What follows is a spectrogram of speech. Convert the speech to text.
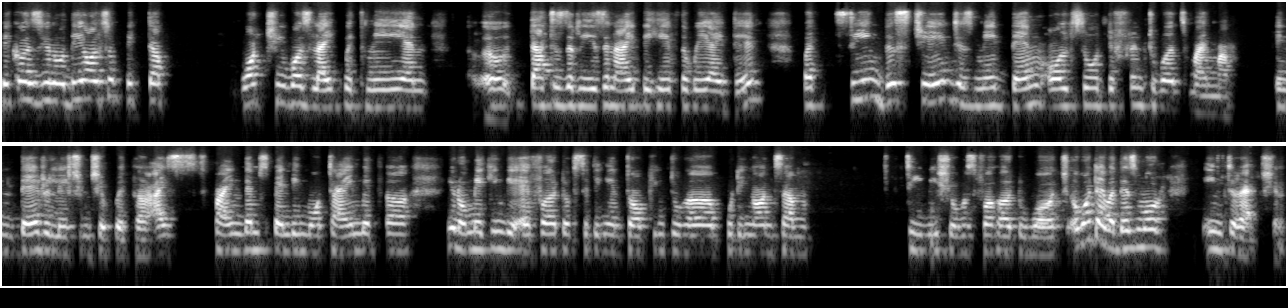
because you know they also picked up what she was like with me and uh, that is the reason I behaved the way I did. But seeing this change has made them also different towards my mom. in their relationship with her. I find them spending more time with her, you know, making the effort of sitting and talking to her, putting on some TV shows for her to watch or whatever. There's more interaction.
